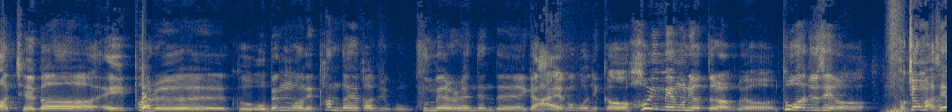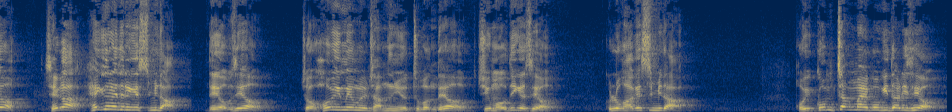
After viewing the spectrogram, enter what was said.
아, 제가 A8을 그 500만원에 판다 해가지고 구매를 했는데 이게 알고 보니까 허위 매물이었더라고요. 도와주세요. 걱정 마세요. 제가 해결해드리겠습니다. 네, 여보세요. 저 허위 매물 잡는 유튜버인데요. 지금 어디 계세요? 글로 가겠습니다. 거기 꼼짝 말고 기다리세요.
